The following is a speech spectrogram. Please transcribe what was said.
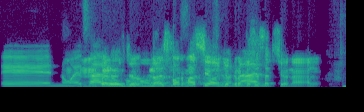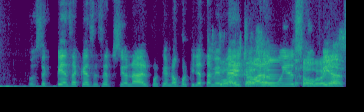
eh, no es algo no es formación, yo creo que es excepcional. ¿Usted piensa que es excepcional? ¿Por qué no? Porque ella también me ha dicho algo muy estúpidas.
